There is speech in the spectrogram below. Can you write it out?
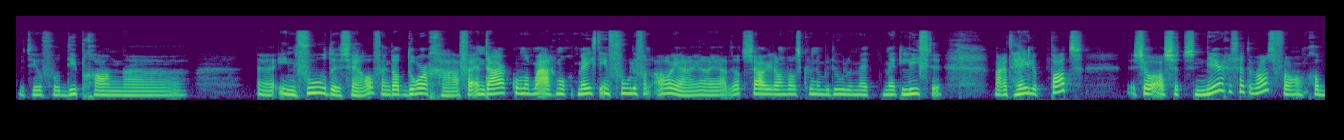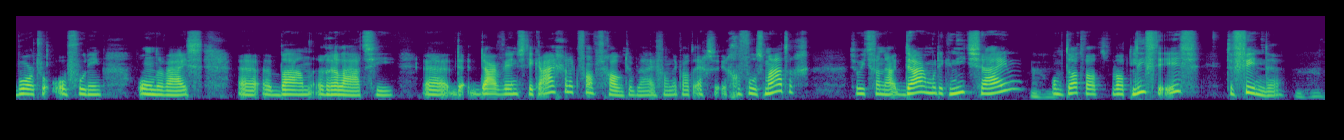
met heel veel diepgang uh, in voelden zelf en dat doorgaven. En daar kon ik me eigenlijk nog het meest in voelen van, oh ja, ja, ja, dat zou je dan wel eens kunnen bedoelen met, met liefde. Maar het hele pad zoals het neergezet was, van geboorte, opvoeding, onderwijs, uh, baan, relatie. Uh, daar wenste ik eigenlijk van verschoond te blijven. Want ik had echt gevoelsmatig zoiets van, nou, daar moet ik niet zijn mm -hmm. om dat wat, wat liefde is te vinden. Mm -hmm.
